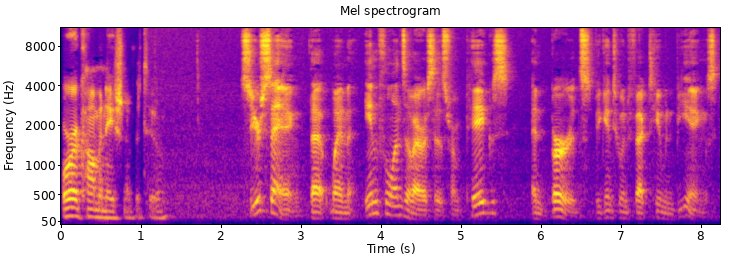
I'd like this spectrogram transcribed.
or a combination of the two. So you're saying that when influenza viruses from pigs and birds begin to infect human beings,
